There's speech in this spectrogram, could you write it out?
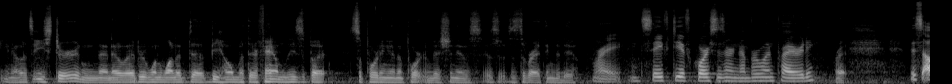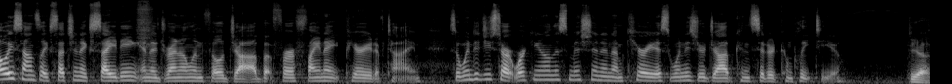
you know it's Easter, and I know everyone wanted to be home with their families, but supporting an important mission is, is, is the right thing to do. Right, and safety, of course, is our number one priority. Right. This always sounds like such an exciting and adrenaline-filled job, but for a finite period of time. So when did you start working on this mission? And I'm curious, when is your job considered complete to you? Yeah,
